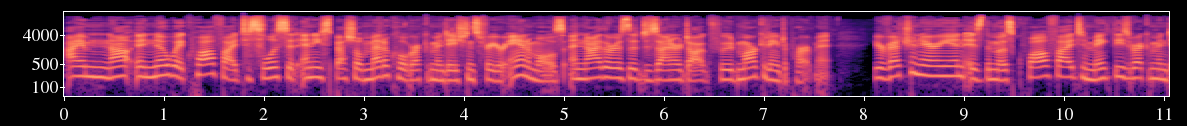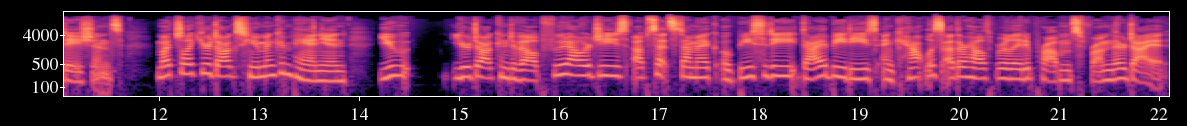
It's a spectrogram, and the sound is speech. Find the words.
I am not in no way qualified to solicit any special medical recommendations for your animals, and neither is the designer dog food marketing department. Your veterinarian is the most qualified to make these recommendations. Much like your dog's human companion, you your dog can develop food allergies, upset stomach, obesity, diabetes, and countless other health related problems from their diet.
